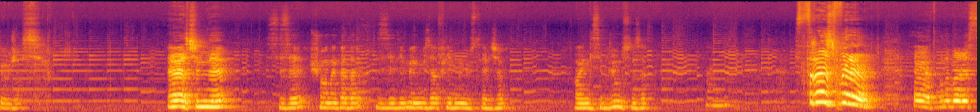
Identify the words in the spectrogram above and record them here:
göreceğiz. Evet şimdi size şu ana kadar izlediğim en güzel filmi göstereceğim. Hangisi biliyor musunuz? Hangi? Stretch film. Evet bunu böyle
